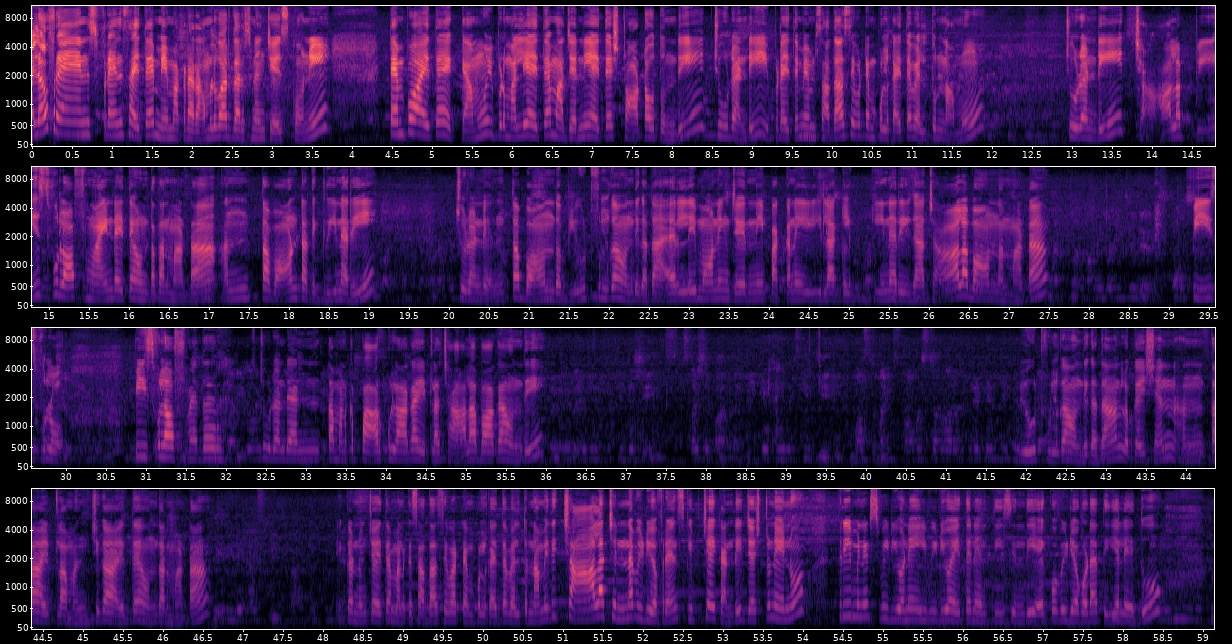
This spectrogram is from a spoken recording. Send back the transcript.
Hello friends friends అయితే మేము అక్కడ రాములవారి దర్శనం చేసుకొని టెంపో అయితే ఎక్కాము. ఇప్పుడు మళ్ళీ అయితే మా జర్నీ అయితే స్టార్ట్ అవుతుంది. చూడండి ఇప్పుడైతే మేము సదాశివ టెంపుల్కి అయితే వెళ్తున్నాము. చూడండి చాలా పీస్ఫుల్ ఆఫ్ మైండ్ అయితే ఉంటుందన్నమాట. అంత బాగుంటుంది గ్రీనరీ. చూడండి ఎంత బాగుందో బ్యూటిఫుల్గా ఉంది కదా. ఎర్లీ మార్నింగ్ జర్నీ పక్కన ఇలా గ్రీనరీగా చాలా బాగుందన్నమాట. Peaceful peaceful of weather. చూడండి అంతా మనకు పార్కు లాగా ఇట్లా చాలా బాగా ఉంది. బ్యూటిఫుల్గా ఉంది కదా లొకేషన్. అంతా ఇట్లా మంచిగా అయితే ఉందన్నమాట. ఇక్కడ నుంచి అయితే మనకి సదాశివ టెంపుల్కి అయితే వెళ్తున్నాం. ఇది చాలా చిన్న వీడియో ఫ్రెండ్స్ స్కిప్ చేయకండి. జస్ట్ నేను త్రీ మినిట్స్ వీడియోనే ఈ వీడియో అయితే నేను తీసింది. ఎక్కువ వీడియో కూడా తీయలేదు.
